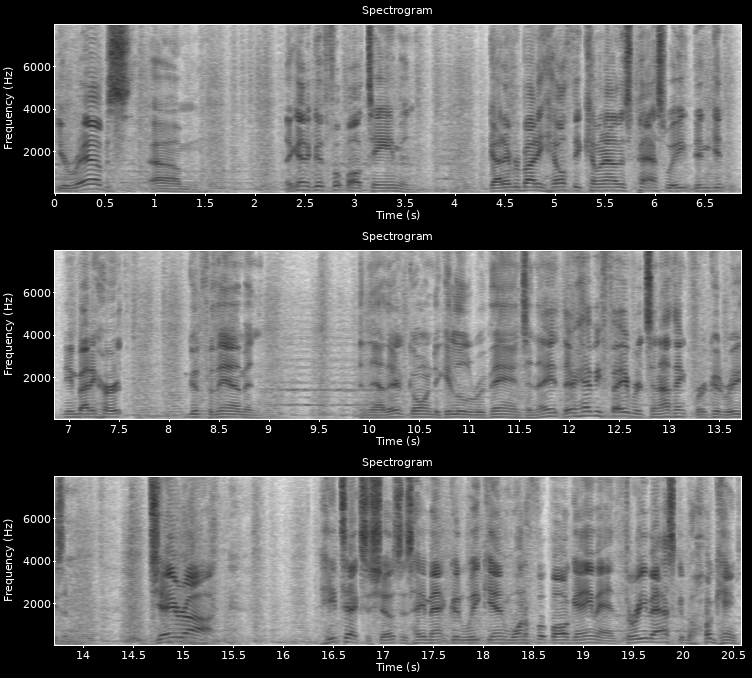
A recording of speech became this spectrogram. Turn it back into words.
your Rebs, um, they got a good football team and got everybody healthy coming out of this past week. Didn't get anybody hurt. Good for them. And and now they're going to get a little revenge. And they, they're heavy favorites, and I think for a good reason. J Rock. He texts the show, says, Hey, Matt, good weekend. Won a football game and three basketball games.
